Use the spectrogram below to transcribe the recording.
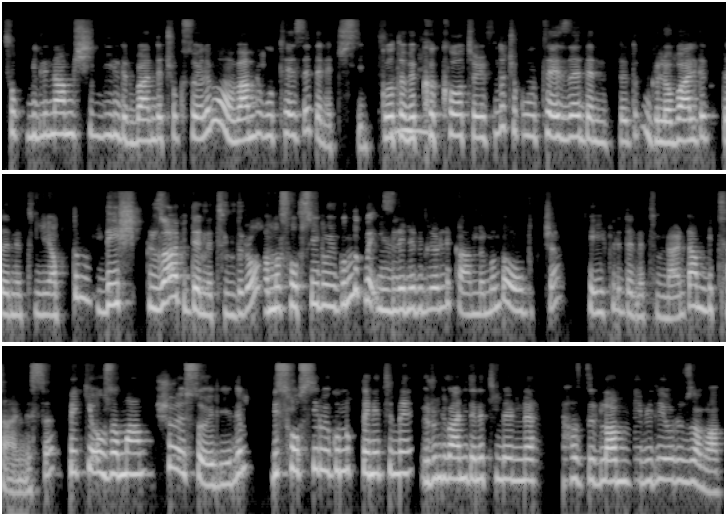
çok bilinen bir şey değildir. Ben de çok söylemem ama ben bir UTZ denetçisiyim. Çikolata ve kakao tarafında çok UTZ denetledim. Globalde de denetim yaptım. Değişik güzel bir denetimdir o. Ama sosyal uygunluk ve izlenebilirlik anlamında oldukça keyifli denetimlerden bir tanesi. Peki o zaman şöyle söyleyelim. Bir sosyal uygunluk denetimi ürün güvenliği denetimlerine hazırlanmayı biliyoruz ama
